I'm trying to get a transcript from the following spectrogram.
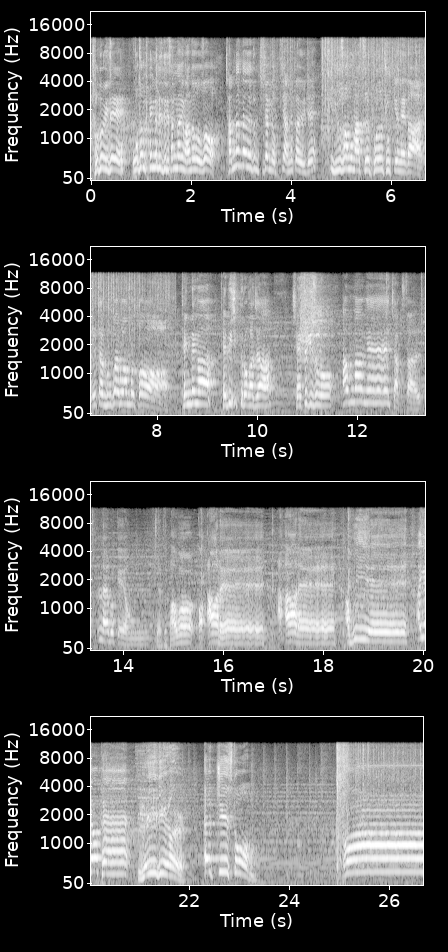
저도 이제 오성 패밀리들이 상당히 많아져서 잡는 데는 좀 지장이 없지 않을까요 이제? 유성우 맛을 보여줄게 내가. 일단 루가루함부터 댕댕아 데뷔식 들어가자. 제트 기술로 한 방에 작살 내볼게요. 제트 파워 어, 아래 아, 아래 아 위에 아 옆에. 라이디얼 엣지 스톰. 어...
